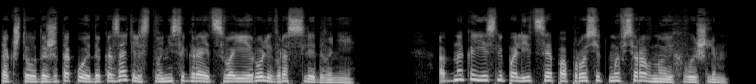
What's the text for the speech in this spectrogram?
Так что даже такое доказательство не сыграет своей роли в расследовании. Однако, если полиция попросит, мы все равно их вышлем.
